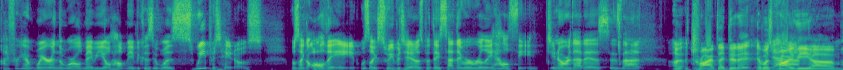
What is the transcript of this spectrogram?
I forget where in the world. Maybe you'll help me because it was sweet potatoes. It was like all they ate was like sweet potatoes, but they said they were really healthy. Do you know where that is? Is that a, a tribe that did it. It was Yeah. probably the. Um,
